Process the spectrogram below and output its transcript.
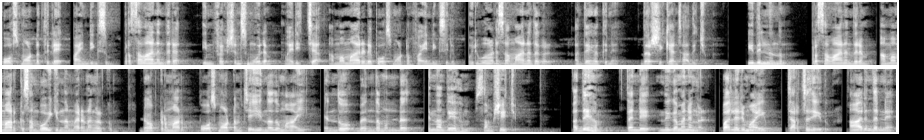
പോസ്റ്റ്മോർട്ടത്തിലെ ഫൈൻഡിങ്സും പ്രസവാനന്തര ഇൻഫെക്ഷൻസ് മൂലം മരിച്ച അമ്മമാരുടെ പോസ്റ്റ്മോർട്ടം ഫൈൻഡിങ്സിലും ഒരുപാട് സമാനതകൾ അദ്ദേഹത്തിന് ദർശിക്കാൻ സാധിച്ചു. ഇതിൽ നിന്നും പ്രസവാനന്തരം അമ്മമാർക്ക് സംഭവിക്കുന്ന മരണങ്ങൾക്കും ഡോക്ടർമാർ പോസ്റ്റ്മോർട്ടം ചെയ്യുന്നതുമായി എന്തോ ബന്ധമുണ്ട് എന്ന് അദ്ദേഹം സംശയിച്ചു. അദ്ദേഹം തന്റെ നിഗമനങ്ങൾ പലരുമായും ചർച്ച ചെയ്തു. ആരും തന്നെ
